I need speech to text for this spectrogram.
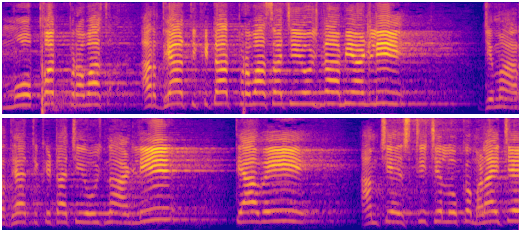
मोफत प्रवास अर्ध्या तिकिटात प्रवासाची योजना आम्ही आणली. जेव्हा अर्ध्या तिकिटाची योजना आणली त्यावेळी आमचे एस टीचे लोक म्हणायचे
